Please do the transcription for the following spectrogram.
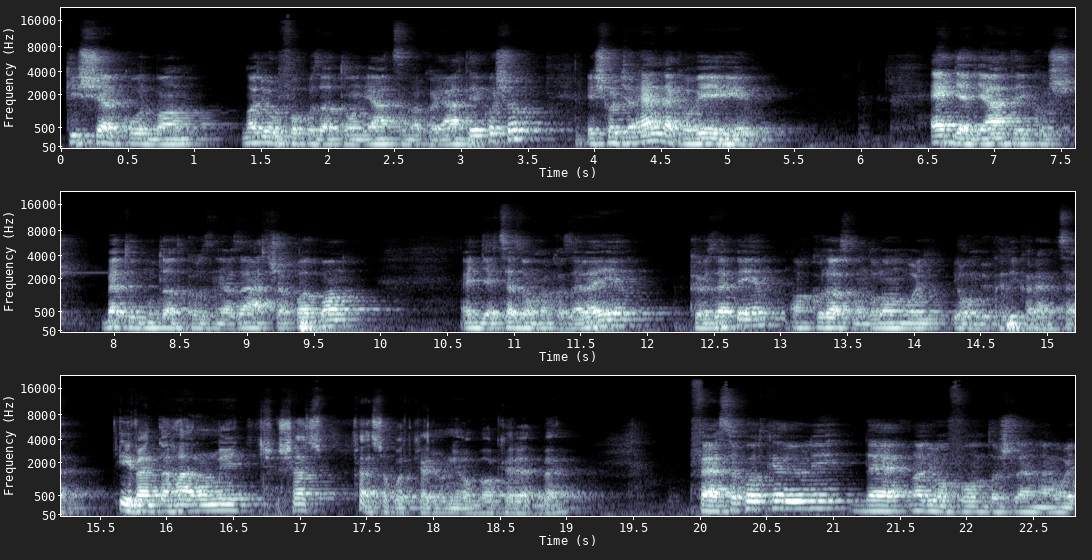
kisebb korban, nagyobb fokozaton játszanak a játékosok, és hogyha ennek a végén egy-egy játékos be tud mutatkozni az átcsapatban, egy-egy szezonnak az elején, közepén, akkor azt gondolom, hogy jól működik a rendszer. Évente 3-4 srác felszokott kerülni abba a keretbe. Felszokott kerülni, de nagyon fontos lenne, hogy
